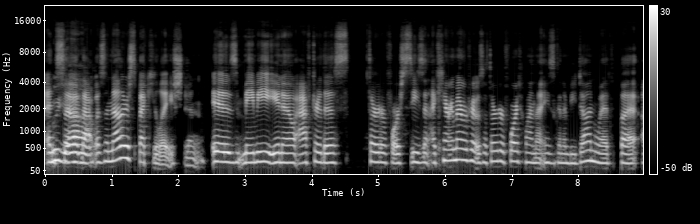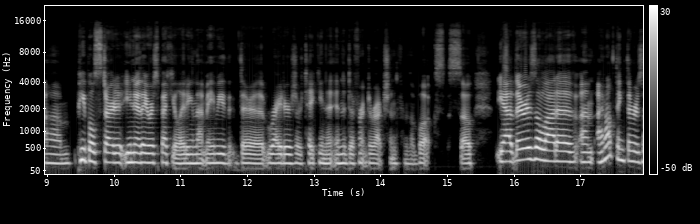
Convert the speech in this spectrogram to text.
And Ooh, so yeah. that was another speculation is maybe, you know, after this third or fourth season. I can't remember if it was the third or fourth one that he's going to be done with, but um, people started, you know, they were speculating that maybe the writers are taking it in a different direction from the books. So, yeah, there is a lot of, um, I don't think there is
